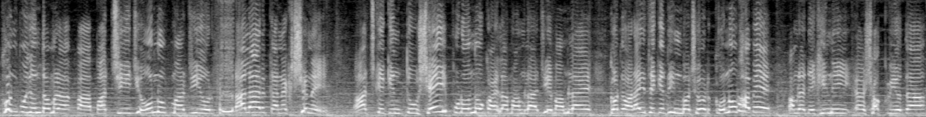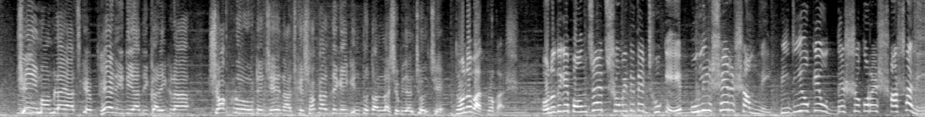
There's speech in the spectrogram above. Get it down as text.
এখন পর্যন্ত আমরা পাচ্ছি যে অনুপ মাঝি ওর লালার কানেকশনে আজকে কিন্তু সেই পুরনো কয়লা মামলা যে মামলায় গত আড়াই থেকে তিন বছর কোনোভাবে আমরা দেখিনি সক্রিয়তা সেই মামলায় আজকে ফের ইডি আধিকারিকরা সক্রিয় উঠেছেন। আজকে সকাল থেকেই কিন্তু তল্লাশি অভিযান চলছে। ধন্যবাদ প্রকাশ। অন্যদিকে পঞ্চায়েত সমিতিতে ঢুকে পুলিশের সামনে বিডিওকে উদ্দেশ্য করে শাসানি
